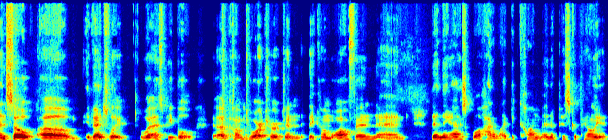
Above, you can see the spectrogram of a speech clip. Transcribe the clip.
And so um, eventually, as people uh, come to our church and they come often, and then they ask, well, how do I become an Episcopalian?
